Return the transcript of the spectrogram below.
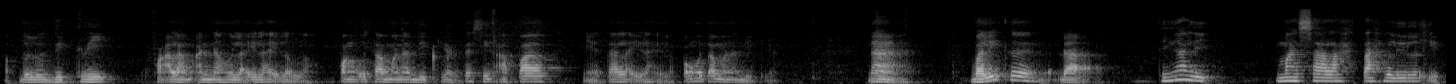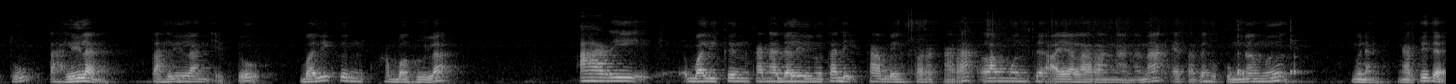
Abdul Zikri fa'alam annahu la ilaha illallah. Pang utama dzikir teh sing apal nyata la ilaha illallah. Pang utama dzikir nah balikeun da tingali masalah tahlil itu tahlilan tahlilan itu balikeun ka baheula ari balikin karena dalil nu tadi kabeh perkara lamun teu aya larangan anak eta teh hukumna menang ngerti teh?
